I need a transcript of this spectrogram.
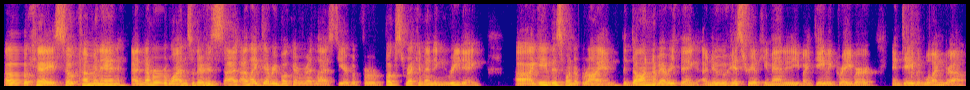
Okay, so coming in at number one. So there is, I, I liked every book I read last year, but for books recommending reading, uh, I gave this one to Ryan The Dawn of Everything A New History of Humanity by David Graeber and David Wengrow.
